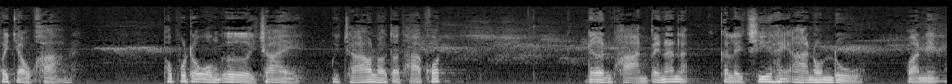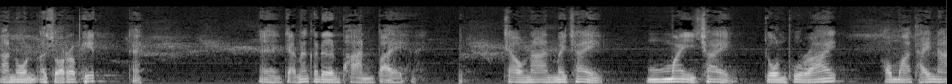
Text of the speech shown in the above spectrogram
พระเจ้าข่าพระพุทธองค์เออใช่เมื่อเช้าเราตถาคต เดินผ่านไปนั่นแหละก็เลยชี้ให้อานนท์ดู ว่านี่อานนท์อสรพิษจากนั้นก็เดินผ่านไป ชาวนานไม่ใช่ ไม่ใช่ โจรผู้ร้าย เอามาไถนา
